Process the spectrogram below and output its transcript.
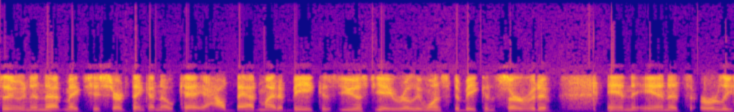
soon, and that makes you start thinking, okay, how bad might it be? Because the USDA really wants to be conservative in in its early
